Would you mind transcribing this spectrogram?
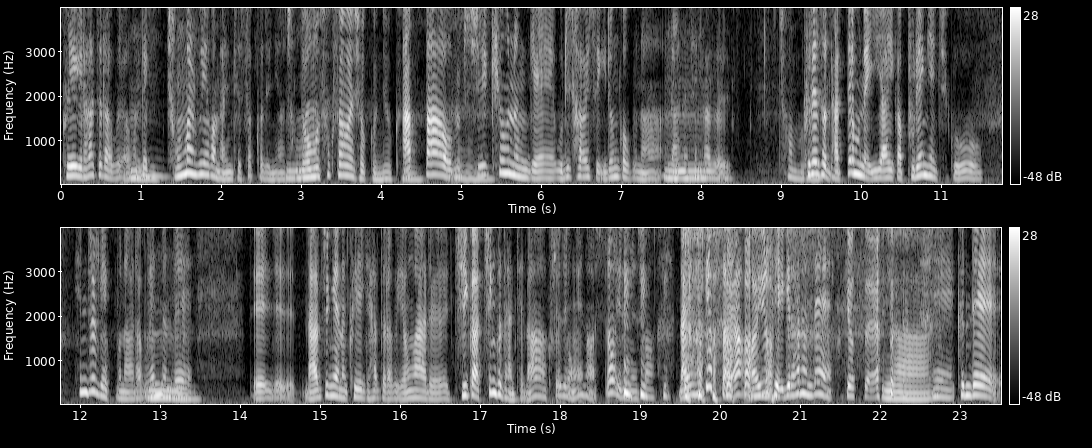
그 얘기를 하더라고요. 근데 음. 정말 후회가 많이 됐었거든요. 정말 너무 속상하셨군요. 그냥. 아빠 없이 네. 키우는 게 우리 사회에서 이런 거구나라는 음. 생각을 처음으로. 그래서 나 때문에 이 아이가 불행해지고 힘들겠구나라고 했는데 음. 네, 이제 나중에는 그 얘기 하더라고 영화를 지가 친구들한테 나 그래도 영화에 나왔어 이러면서 나의 흑역사야 막 이렇게 얘기를 하는데 흑역사야. 야. 네, 근데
